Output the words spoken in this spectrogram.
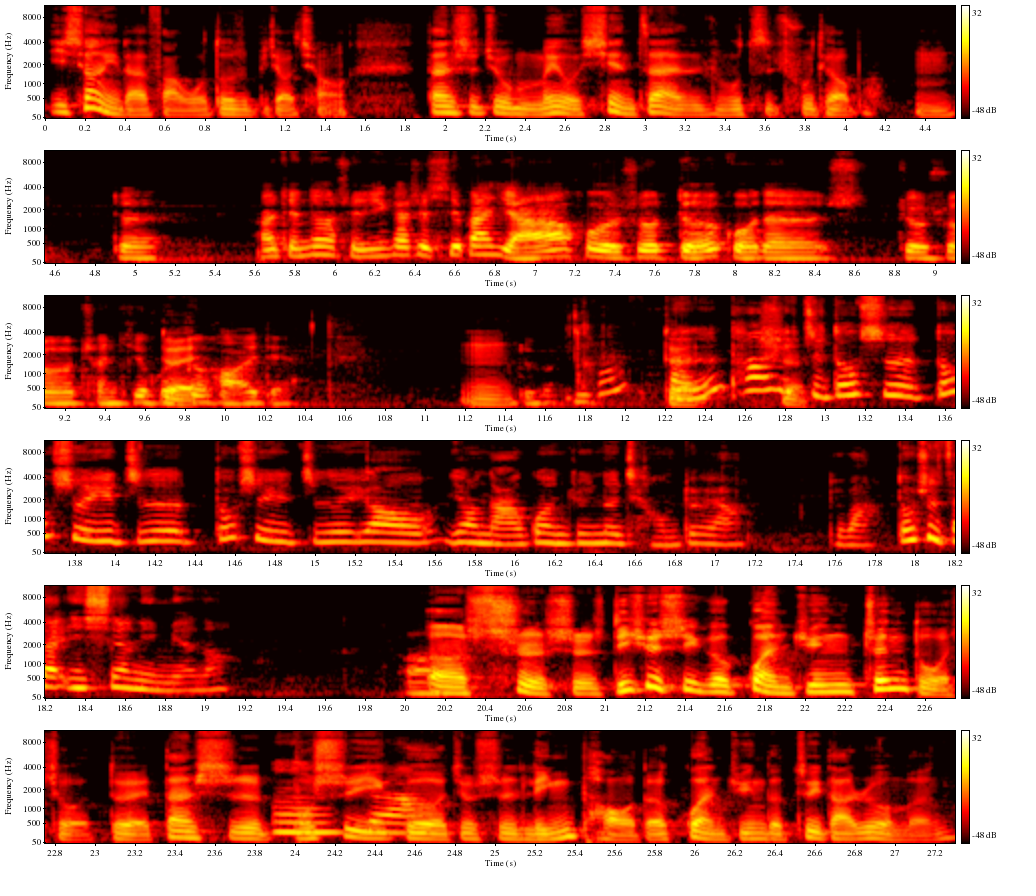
一向以来法国都是比较强，但是就没有现在如此出挑吧。嗯，对，而且那时应该是西班牙或者说德国的，就是说成绩会更好一点。嗯，反正他一直都是都是一支都是一支要要拿冠军的强队啊，对吧？都是在一线里面呢。呃，是是，的确是一个冠军争夺者，对，但是不是一个就是领跑的冠军的最大热门，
